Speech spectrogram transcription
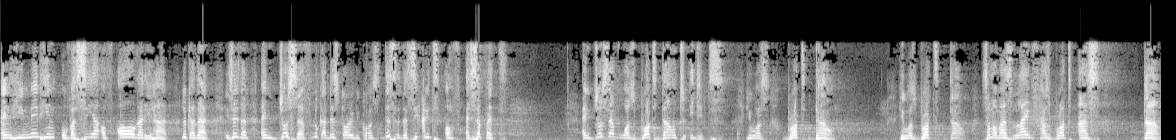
And he made him overseer of all that he had. Look at that. He says that, and Joseph, look at this story because this is the secret of a serpent. And Joseph was brought down to Egypt. He was brought down. He was brought down. Some of us, life has brought us down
